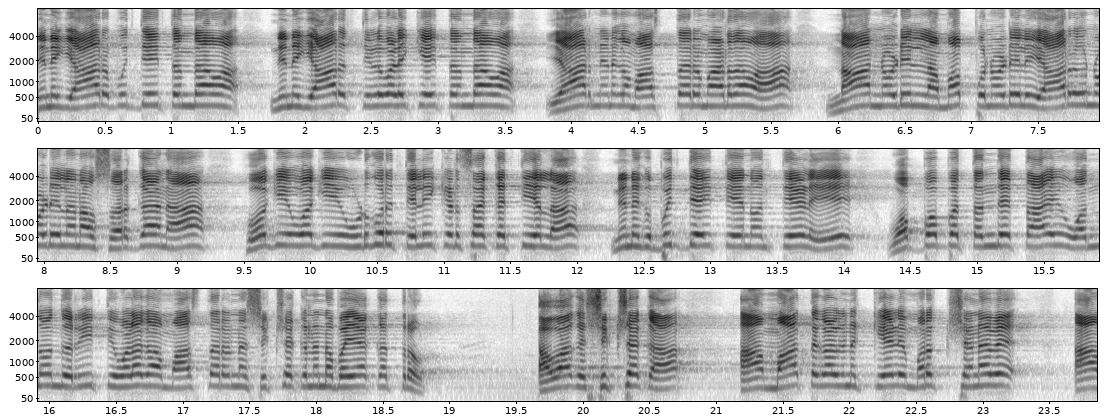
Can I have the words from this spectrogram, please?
ನಿನಗೆ ಯಾರು ಬುದ್ಧಿ ಐತಂದವ ನಿನಗೆ ಯಾರು ತಿಳುವಳಿಕೆ ಐತಂದಾವ ಯಾರು ನಿನಗೆ ಮಾಸ್ತರ್ ಮಾಡ್ದವ? ನಾನು ನೋಡಿಲ್ಲ ನಮ್ಮಪ್ಪ ನೋಡಿಲ್ಲ ಯಾರೂ ನೋಡಿಲ್ಲ. ನಾವು ಸ್ವರ್ಗನ ಹೋಗಿ ಹೋಗಿ ಹುಡುಗರು ತಲೆ ಕೆಡ್ಸಾಕತ್ತಿಯಲ್ಲ, ನಿನಗೆ ಬುದ್ಧಿ ಐತೇನು ಅಂತೇಳಿ ಒಬ್ಬೊಬ್ಬ ತಂದೆ ತಾಯಿ ಒಂದೊಂದು ರೀತಿ ಒಳಗೆ ಆ ಮಾಸ್ತರನ್ನ, ಶಿಕ್ಷಕನನ್ನು ಬೈಯಾಕತ್ರವ್ರು ಆವಾಗ ಶಿಕ್ಷಕ ಆ ಮಾತುಗಳನ್ನು ಕೇಳಿ ಮರುಕ್ಷಣವೇ ಆ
